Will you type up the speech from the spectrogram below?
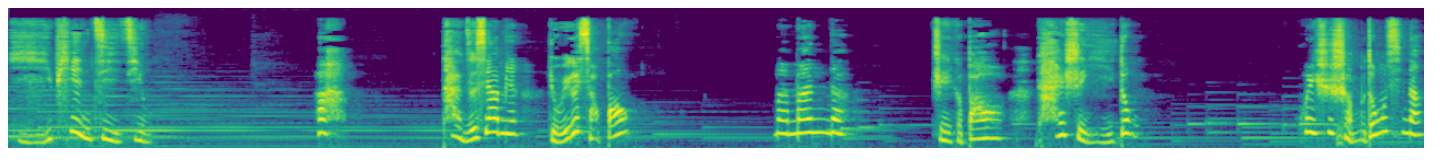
一片寂静。啊，毯子下面有一个小包。慢慢的，这个包开始移动。会是什么东西呢？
